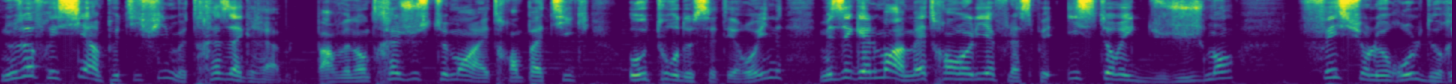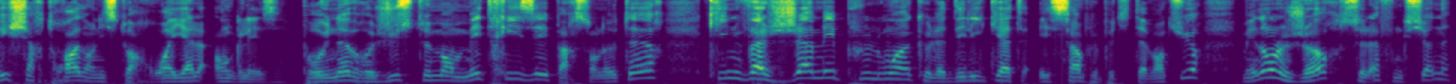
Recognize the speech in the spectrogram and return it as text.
nous offre ici un petit film très agréable, parvenant très justement à être empathique autour de cette héroïne, mais également à mettre en relief l'aspect historique du jugement, fait sur le rôle de Richard III dans l'histoire royale anglaise, pour une œuvre justement maîtrisée par son auteur, qui ne va jamais plus loin que la délicate et simple petite aventure, mais dans le genre, cela fonctionne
